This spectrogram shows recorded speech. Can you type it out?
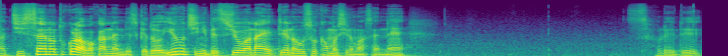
まあ、実際のところは分かんないんですけど、命に別状はないというのは嘘かもしれませんね。それで、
